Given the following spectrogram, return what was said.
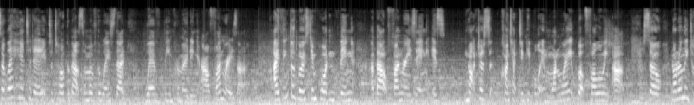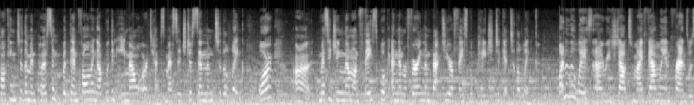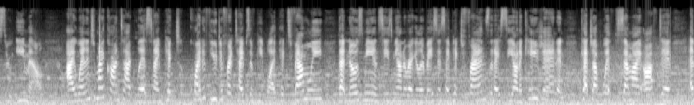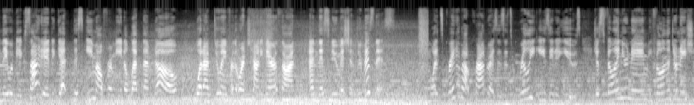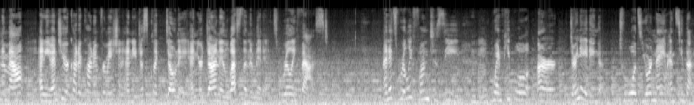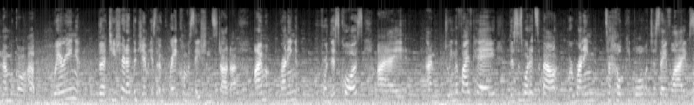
So we're here today to talk about some of the ways that we've been promoting our fundraiser. I think the most important thing about fundraising is not just contacting people in one way, but following up. Mm-hmm. So not only talking to them in person, but then following up with an email or a text message to send them to the link, or uh, messaging them on Facebook and then referring them back to your Facebook page to get to the link. One of the ways that I reached out to my family and friends was through email. I went into my contact list and I picked quite a few different types of people. I picked family that knows me and sees me on a regular basis. I picked friends that I see on occasion and catch up with semi-often and they would be excited to get this email from me to let them know what I'm doing for the Orange County Marathon and this new mission through business. What's great about CrowdRise is it's really easy to use. Just fill in your name, you fill in the donation amount, and you enter your credit card information and you just click donate and you're done in less than a minute. It's really fast. And it's really fun to see mm -hmm. when people are donating towards your name and see that number go up. Wearing the t-shirt at the gym is a great conversation starter. I'm running for this cause. I I'm doing the 5K. This is what it's about. We're running to help people to save lives.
